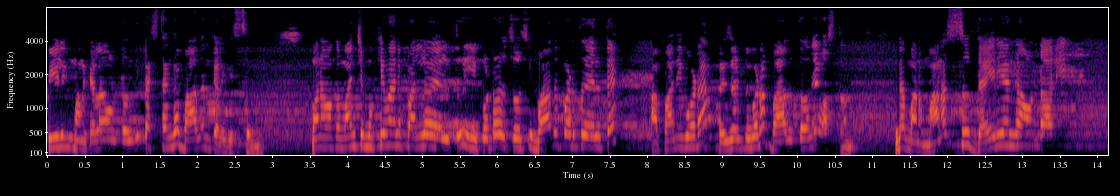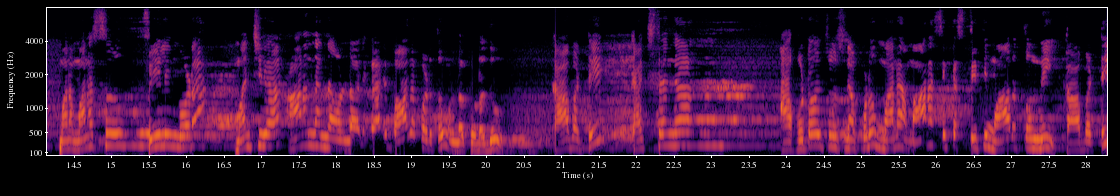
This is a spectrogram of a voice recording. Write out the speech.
ఫీలింగ్ మనకు ఎలా ఉంటుంది ఖచ్చితంగా బాధను కలిగిస్తుంది. మనం ఒక మంచి ముఖ్యమైన పనిలో వెళ్తూ ఈ ఫోటోలు చూసి బాధపడుతూ వెళ్తే ఆ పని కూడా రిజల్ట్ కూడా బాధతోనే వస్తుంది. అంటే మన మనస్సు ధైర్యంగా ఉండాలి. మన మనస్సు ఫీలింగ్ కూడా మంచిగా ఆనందంగా ఉండాలి. కానీ బాధపడుతూ ఉండకూడదు. కాబట్టి ఖచ్చితంగా ఆ ఫోటోలు చూసినప్పుడు మన మానసిక స్థితి మారుతుంది కాబట్టి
